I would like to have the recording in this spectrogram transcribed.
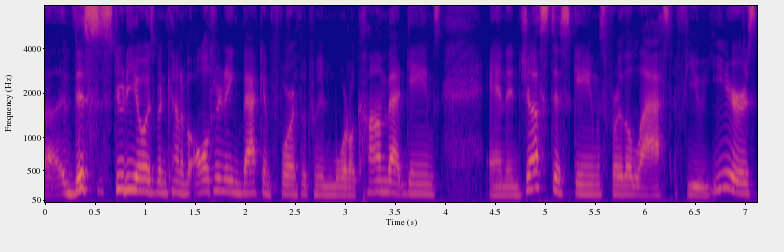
uh, this studio has been kind of alternating back and forth between Mortal Kombat games and Injustice games for the last few years.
